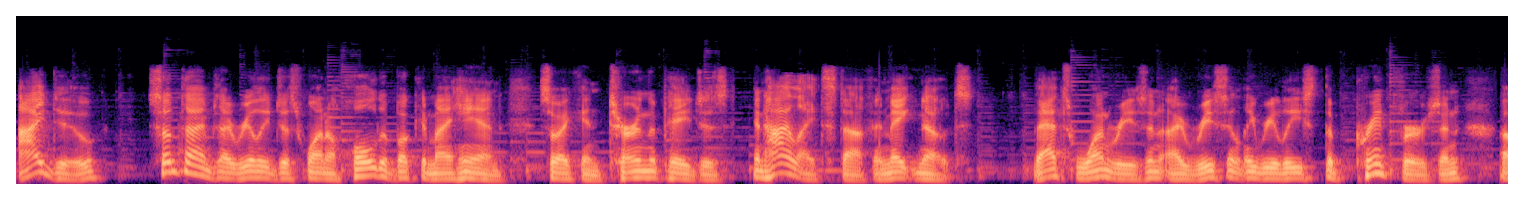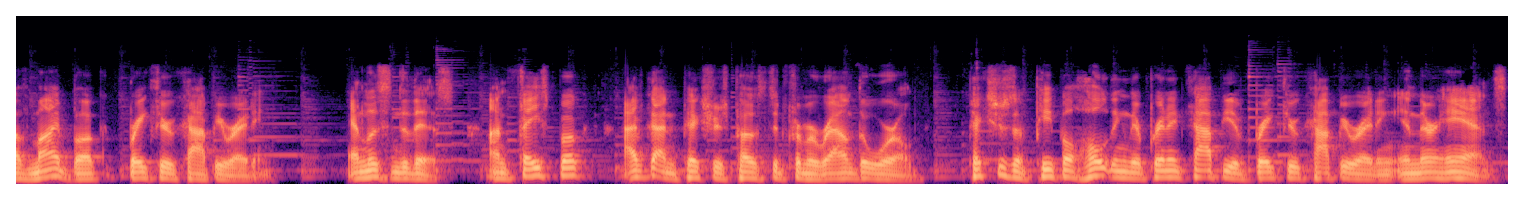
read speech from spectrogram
I do. Sometimes I really just want to hold a book in my hand so I can turn the pages and highlight stuff and make notes. That's one reason I recently released the print version of my book, Breakthrough Copywriting. And listen to this on Facebook, I've gotten pictures posted from around the world pictures of people holding their printed copy of Breakthrough Copywriting in their hands,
